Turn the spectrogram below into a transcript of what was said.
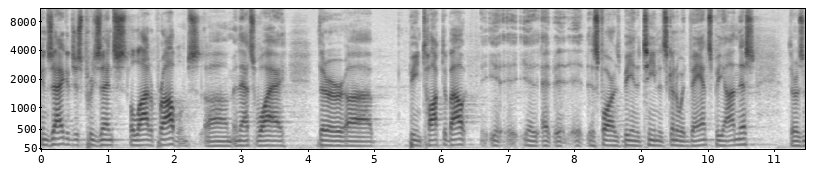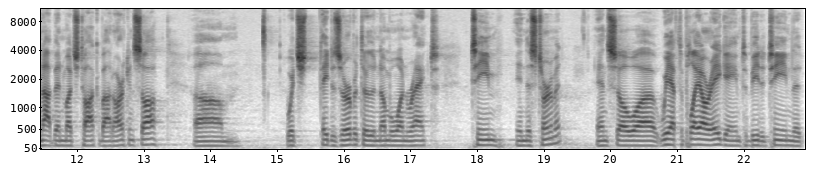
Gonzaga just presents a lot of problems, um, and that's why they're uh, being talked about as far as being a team that's going to advance beyond this. There has not been much talk about Arkansas. Um, which they deserve it. They're the number one ranked team in this tournament. And so uh, we have to play our A game to beat a team that,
